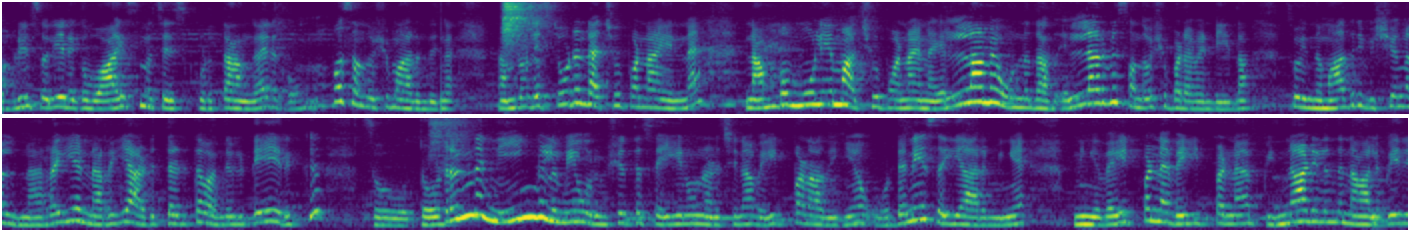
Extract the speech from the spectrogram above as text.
அப்படின்னு சொல்லி எனக்கு வாய்ஸ் மெசேஜ் கொடுத்தாங்க. எனக்கு ரொம்ப சந்தோஷமாக இருந்துங்க நம்மளுடைய ஸ்டூடெண்ட் அச்சீவ் பண்ணால் என்ன? நம்ம மூலியமாக அச்சீவ் பண்ணால் என்ன? எல்லாமே ஒன்று தான் எல்லாருமே சந்தோஷப்பட வேண்டியது தான் ஸோ இந்த மாதிரி விஷயங்கள் நிறைய நிறைய அடுத்தடுத்து வந்துக்கிட்டே இருக்குது ஸோ தொடர்ந்து நீங்களுமே ஒரு விஷயத்த செய்யணும்னு நினச்சின்னா வெயிட் பண்ணாதீங்க. உடனே செய்ய ஆரம்பிங்க. நீங்கள் வெயிட் பண்ண வெயிட் பண்ண பின்னாடிலேருந்து நாலு பேர்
